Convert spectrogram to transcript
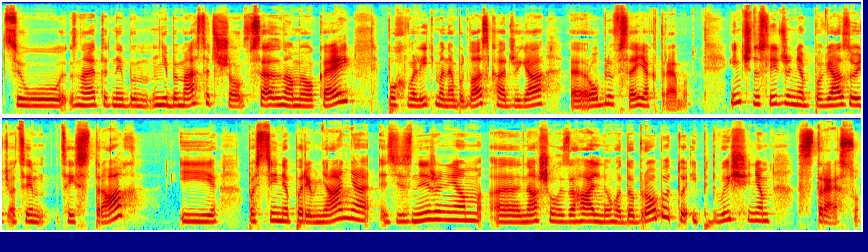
цю, знаєте, ніби ніби меседж, що все з нами окей, похваліть мене, будь ласка, адже я е, роблю все як треба. Інші дослідження пов'язують оцей цей страх. І постійне порівняння зі зниженням е, нашого загального добробуту і підвищенням стресу,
